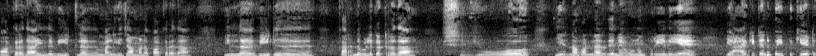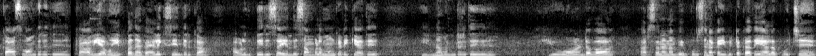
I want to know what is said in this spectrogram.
பார்க்குறதா? இல்லை வீட்டில் மளிகை ஜாமானை பார்க்குறதா? இல்லை வீட்டு கரண்ட் பில்லு கட்டுறதா? ஐயோ என்ன பண்ணுறதுன்னு ஒன்றும் புரியலையே. யார்கிட்டன்னு போய் இப்போ கேட்டு காசு வாங்குறது? காவியாவும் இப்போதான் வேலைக்கு சேர்ந்துருக்கா. அவளுக்கு பெருசாக எந்த சம்பளமும் கிடைக்காது. என்ன பண்ணுறது ஐயோ ஆண்டவா. அரசனை நம்பி புருஷனை கைவிட்ட கதையால் போச்சு.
